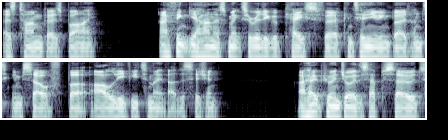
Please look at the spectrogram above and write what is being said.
as time goes by. I think Jóhannus makes a really good case for continuing bird hunting himself, but I'll leave you to make that decision. I hope you enjoy this episode.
